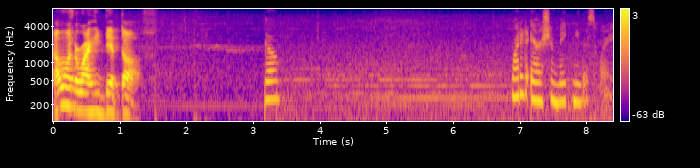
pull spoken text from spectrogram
I wonder why he dipped off. Go. Why did Arishem make me this way?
